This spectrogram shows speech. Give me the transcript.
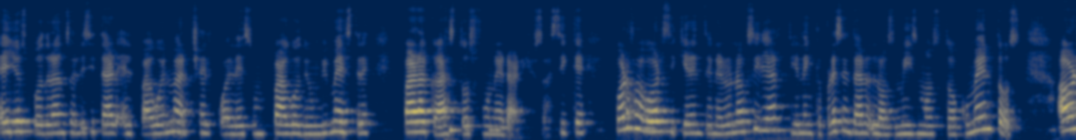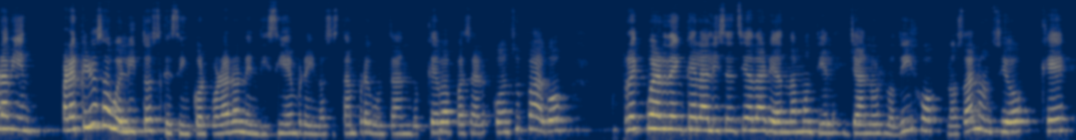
ellos podrán solicitar el pago en marcha, el cual es un pago de un bimestre para gastos funerarios. Así que, por favor, si quieren tener un auxiliar, tienen que presentar los mismos documentos. Ahora bien, para aquellos abuelitos que se incorporaron en diciembre y nos están preguntando qué va a pasar con su pago, Recuerden que la licenciada Ariadna Montiel ya nos lo dijo, nos anunció que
